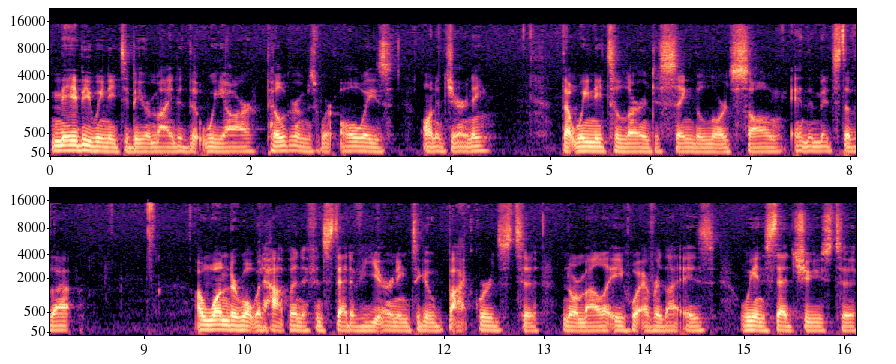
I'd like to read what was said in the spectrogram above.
Maybe we need to be reminded that we are pilgrims, we're always on a journey, that we need to learn to sing the Lord's song in the midst of that. I wonder what would happen if instead of yearning to go backwards to normality, whatever that is, we instead choose to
